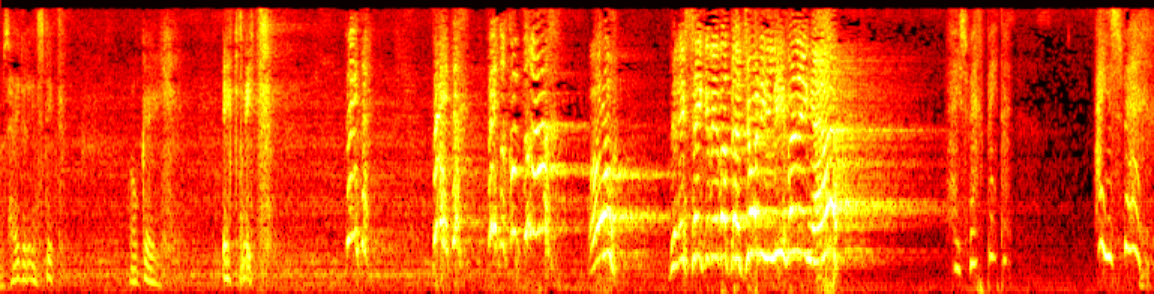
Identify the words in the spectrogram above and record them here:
Als hij erin stikt. Oké, ik niet. Peter! Peter! Peter, kom terug! Oh, er is zeker weer wat met Johnny Lieveling, hè? Hij is weg, Peter. Hij is weg.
